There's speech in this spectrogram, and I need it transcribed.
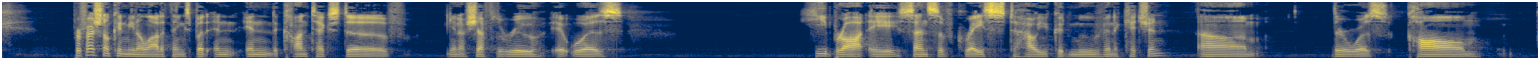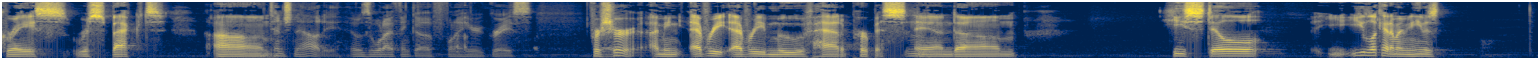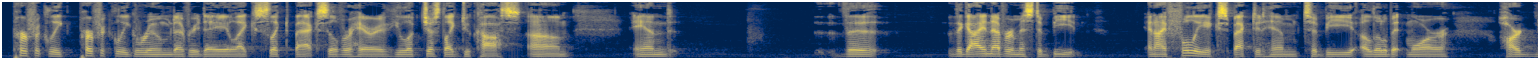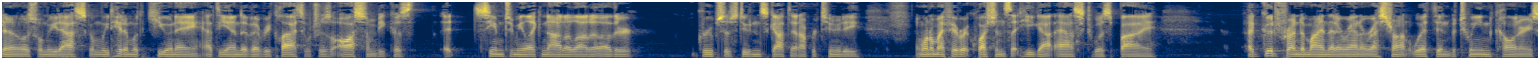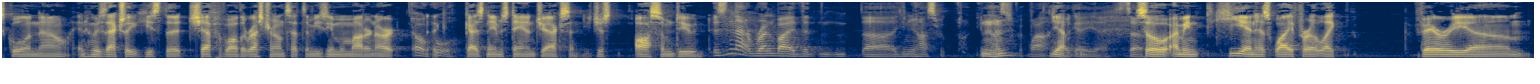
professional can mean a lot of things, but in, in the context of, you know, Chef Leroux, it was, he brought a sense of grace to how you could move in a kitchen. Um, there was calm, grace, respect, um, intentionality. It was what I think of when I hear grace. For right? sure. I mean, every every move had a purpose, mm. and um, he still. You look at him. I mean, he was perfectly perfectly groomed every day, like slicked back, silver hair. He looked just like Ducasse. Um, and the the guy never missed a beat, and I fully expected him to be a little bit more hard nosed when we'd ask him. We'd hit him with Q and A at the end of every class, which was awesome because it seemed to me like not a lot of other groups of students got that opportunity. And one of my favorite questions that he got asked was by a good friend of mine that I ran a restaurant with in between culinary school and now, and who is actually he's the chef of all the restaurants at the Museum of Modern Art. Oh, cool. The guy's name's Dan Jackson. He's just awesome dude. Isn't that run by the uh, Union Hospital? Mm-hmm. Wow. Yeah. Okay. Yeah. So. so I mean, he and his wife are like very um,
